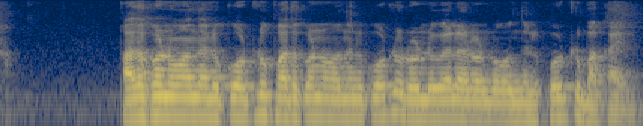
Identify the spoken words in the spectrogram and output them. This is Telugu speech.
పదకొండు వందల కోట్లు పదకొండు వందల కోట్లు రెండు వేల రెండు వందల కోట్లు బకాయిలు.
